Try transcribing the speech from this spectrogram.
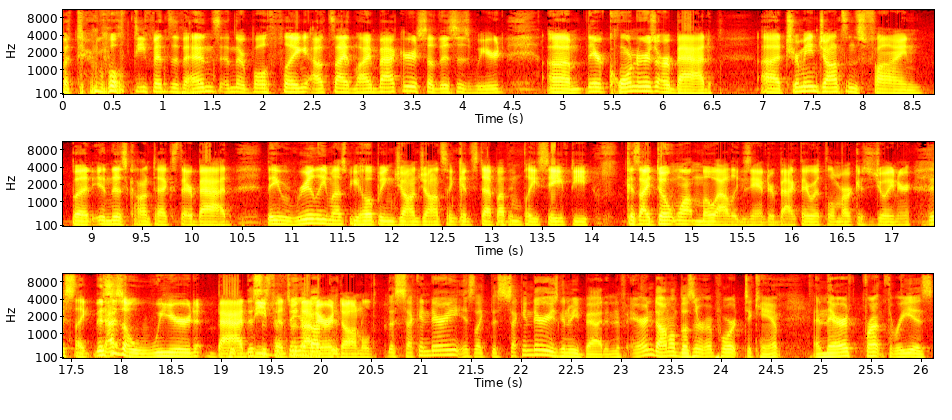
But they're both defensive ends and they're both playing outside linebackers, so this is weird. Um, their corners are bad. Uh, Trumaine Johnson's fine, but in this context, they're bad. They really must be hoping John Johnson can step up and play safety because I don't want Mo Alexander back there with Lamarcus Joyner. This- like this that- is a weird, bad This is the defense without about Aaron the- Donald. The secondary is like the secondary is going to be bad, and if Aaron Donald doesn't report to camp, and their front three is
